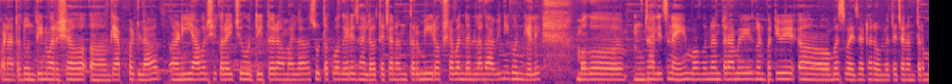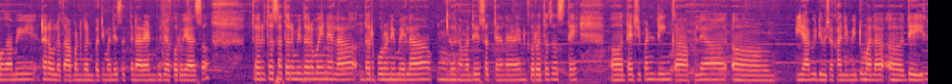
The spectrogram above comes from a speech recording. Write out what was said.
पण आता दोन तीन वर्ष गॅप पडला आणि यावर्षी करायची होती तर आम्हाला सुतक वगैरे झालं. त्याच्यानंतर मी रक्षाबंधनला गावी निघून गेले. मग झालीच नाही. मग नंतर आम्ही गणपती बसवायचं ठरवलं. त्याच्यानंतर मग आम्ही ठरवलं का आपण गणपतीमध्ये सत्यनारायण पूजा करूया असं. तर तसं तर मी दर महिन्याला दर पौर्णिमेला घरामध्ये सत्यनारायण करतच असते. त्याची पण लिंक आपल्या या व्हिडिओच्या खाली मी तुम्हाला देईल.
